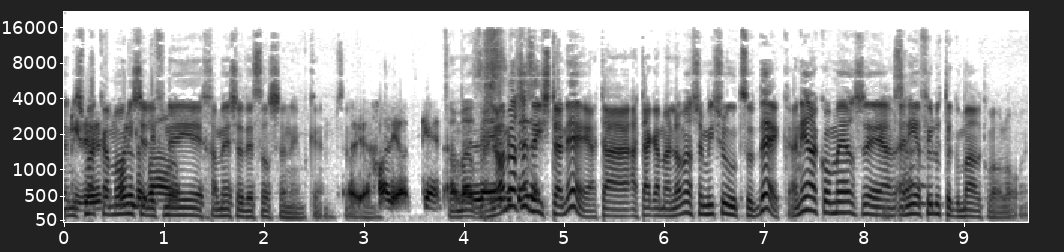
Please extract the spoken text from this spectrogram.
אתה נשמע כמוני שלפני 5 עד 10 שנים, כן. יכול להיות, כן. אני לא אומר שזה ישתנה, אתה גם, אני לא אומר שמישהו צודק, אני רק אומר שאני אפילו את הגמר כבר לא רואה.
